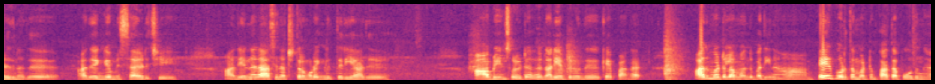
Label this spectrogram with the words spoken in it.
எழுதுனது. அது எங்கேயோ மிஸ் ஆகிடுச்சி அது என்ன ராசி நட்சத்திரம் கூட எங்களுக்கு தெரியாது. அப்படின்னு சொல்லிட்டு நிறைய பேர் வந்து கேட்பாங்க. அது மட்டும் இல்லாமல் வந்து பார்த்திங்கன்னா பேர் பொருத்தம் மட்டும் பார்த்தா போதுங்க.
